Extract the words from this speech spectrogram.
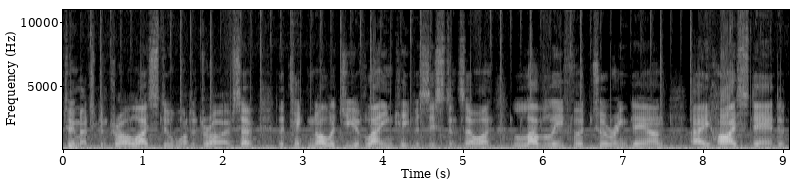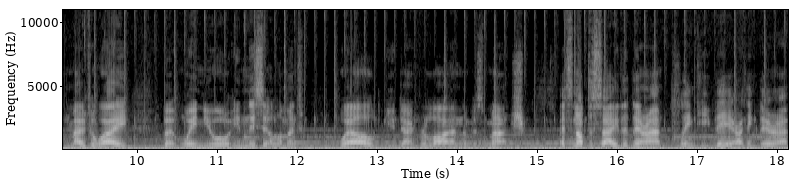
too much control. I still want to drive. So the technology of lane keep assist and so on, lovely for touring down a high standard motorway but when you're in this element, well, you don't rely on them as much. That's not to say that there aren't plenty there. I think there are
